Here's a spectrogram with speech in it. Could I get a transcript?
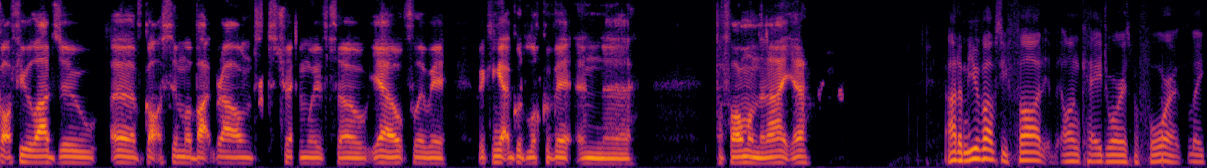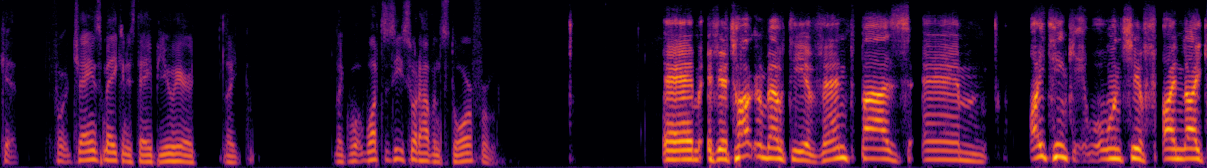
got a few lads who uh, have got a similar background to train with. So yeah, hopefully we we can get a good look of it and uh, perform on the night. Yeah. Adam, you've obviously fought on Cage Warriors before. Like for James making his debut here, like like, what, what does he sort of have in store for him? Um, if you're talking about the event, Baz, um, I think once you've, I'm like,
